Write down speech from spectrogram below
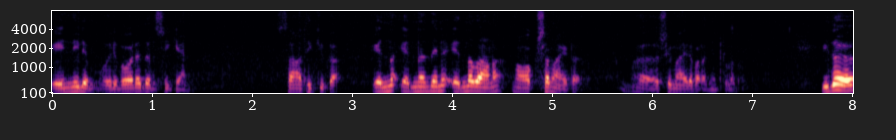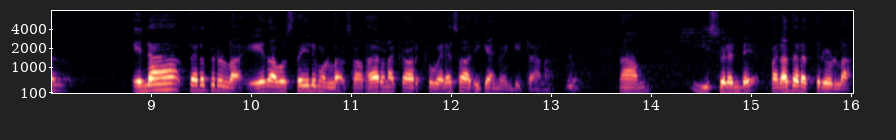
എന്നിലും ഒരുപോലെ ദർശിക്കാൻ സാധിക്കുക എന്ന് എന്നതിന് എന്നതാണ് മോക്ഷമായിട്ട് ഋഷിമാർ പറഞ്ഞിട്ടുള്ളത്. ഇത് എല്ലാ തരത്തിലുള്ള ഏതവസ്ഥയിലുമുള്ള സാധാരണക്കാർക്ക് വരെ സാധിക്കാൻ വേണ്ടിയിട്ടാണ് നാം ഈശ്വരന്റെ പലതരത്തിലുള്ള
